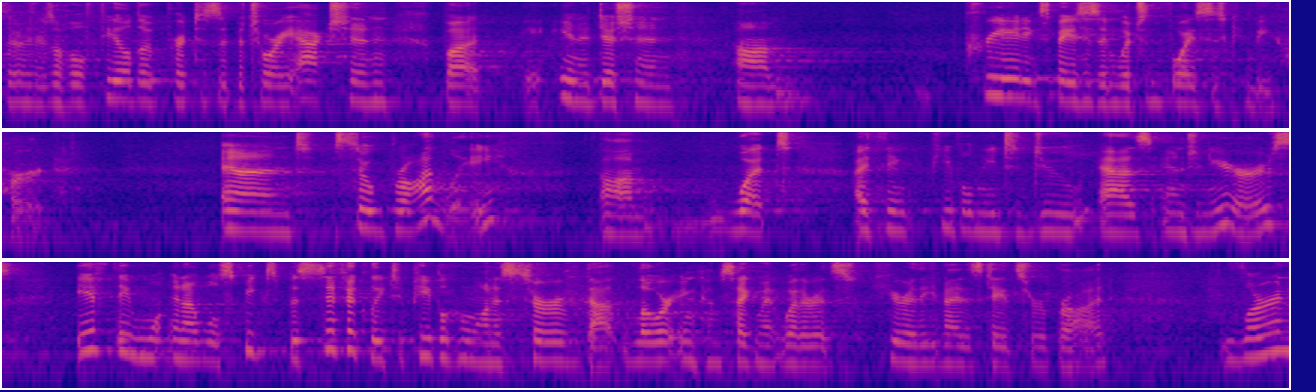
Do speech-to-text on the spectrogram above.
there's a whole field of participatory action, but in addition, um, creating spaces in which voices can be heard. And so broadly, um, what I think people need to do as engineers, if they want, and I will speak specifically to people who want to serve that lower income segment, whether it's here in the United States or abroad, learn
